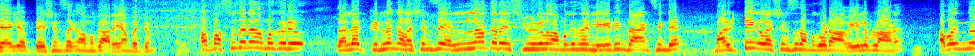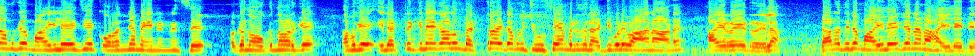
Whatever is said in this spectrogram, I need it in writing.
ഡെയിലി അപ്ഡേഷൻസ് ഒക്കെ നമുക്ക് അറിയാൻ പറ്റും. അപ്പൊ ഫസ്റ്റ് തന്നെ നമുക്കൊരു നല്ല കിള്ളം കളക്ഷൻസ്. എല്ലാ തരം എസ് യുകളും നമുക്ക് ലീഡിംഗ് ബ്രാൻഡ്സിന്റെ മൾട്ടി കളക്ഷൻസ് നമുക്ക് ഇവിടെ അവൈലബിൾ ആണ്. അപ്പൊ ഇന്ന് നമുക്ക് മൈലേജ് കുറഞ്ഞ മെയിന്റനൻസ് ഒക്കെ നോക്കുന്നവർക്ക് നമുക്ക് ഇലക്ട്രിക്കിനേക്കാളും ബെറ്റർ ആയിട്ട് നമുക്ക് ചൂസ് ചെയ്യാൻ പറ്റുന്ന ഒരു അടിപൊളി വാഹനമാണ് ഹൈറൈഡർ അല്ല? കാരണം ഇതിന്റെ മൈലേജ് തന്നെയാണ് ഹൈലൈറ്റ്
